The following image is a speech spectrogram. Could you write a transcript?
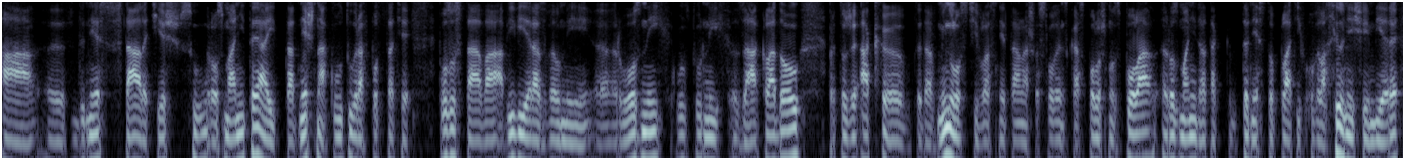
a e, dnes stále tiež sú rozmanité. Aj tá dnešná kultúra v podstate pozostáva a vyviera z veľmi e, rôznych kultúrnych základov, pretože ak e, teda v minulosti vlastne tá naša slovenská spoločnosť bola rozmanitá, tak dnes to platí v oveľa silnejšej miere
